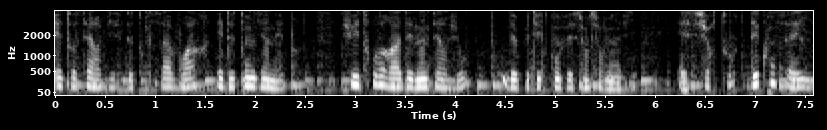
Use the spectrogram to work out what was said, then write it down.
est au service de ton savoir et de ton bien-être. Tu y trouveras des interviews, des petites confessions sur ma vie et surtout des conseils.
